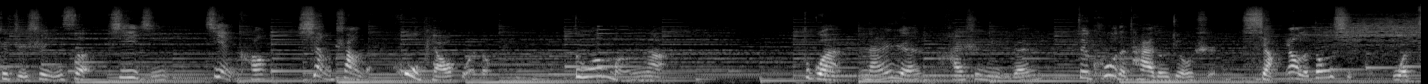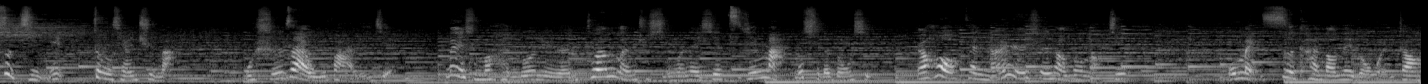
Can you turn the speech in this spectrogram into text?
这只是一次积极、健康、向上的互嫖活动，多萌啊！不管男人。”还是女人最酷的态度就是想要的东西，我自己挣钱去买。我实在无法理解，为什么很多女人专门去喜欢那些自己买不起的东西，然后在男人身上动脑筋。我每次看到那种文章，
